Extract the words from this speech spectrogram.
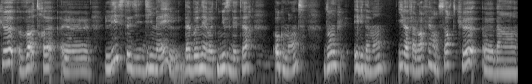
que votre euh, liste d'emails, d'abonnés à votre newsletter augmente. Donc évidemment, il va falloir faire en sorte que euh, ben,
